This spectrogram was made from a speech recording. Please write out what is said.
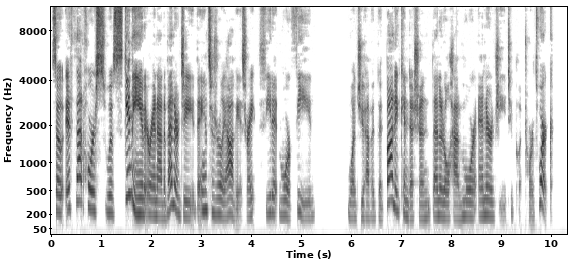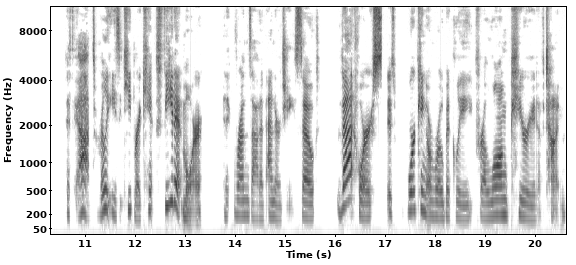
So if that horse was skinny and it ran out of energy, the answer is really obvious, right? Feed it more feed. Once you have a good body condition, then it'll have more energy to put towards work they say, ah, it's a really easy keeper. I can't feed it more. And it runs out of energy. So that horse is working aerobically for a long period of time.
